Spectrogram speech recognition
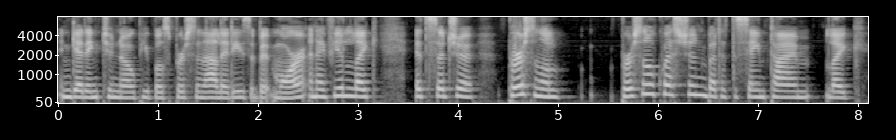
in getting to know people's personalities a bit more, and I feel like it's such a personal personal question, but at the same time, like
